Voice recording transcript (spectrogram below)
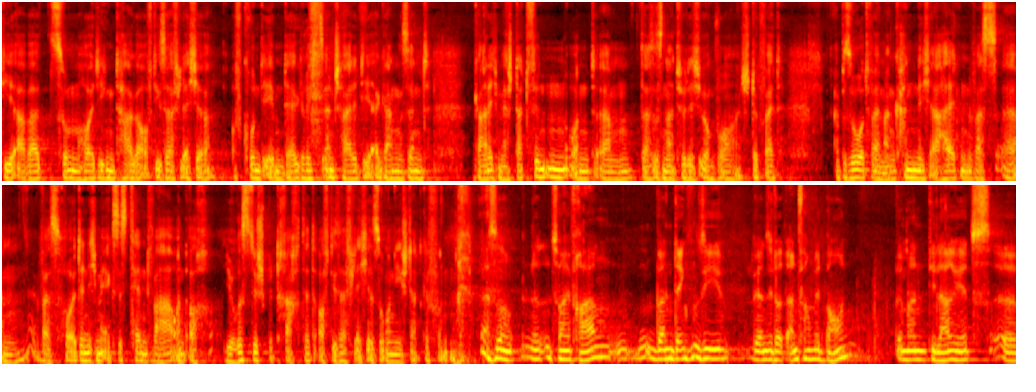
die aber zum heutigen Tage auf dieser Fläche aufgrund eben der Gerichtsentscheide, die ergangen sind, gar nicht mehr stattfinden. Und ähm, das ist natürlich irgendwo ein Stück weit absurd, weil man kann nicht erhalten, was, ähm, was heute nicht mehr existent war und auch juristisch betrachtet auf dieser Fläche so nie stattgefunden hat. Also zwei Fragen. Wann denken Sie, werden Sie dort anfangen mit Bauen? Wenn man die Lage jetzt, äh,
